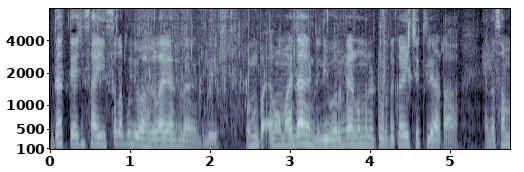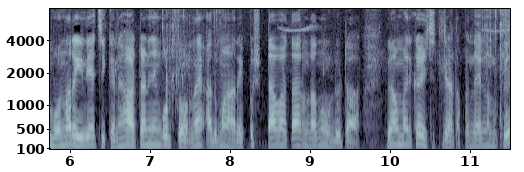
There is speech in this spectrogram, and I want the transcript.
ഇത് അത്യാവശ്യം സൈസുള്ള പുലിവാഹകളായ കണ്ടില്ലേ? ഒന്നും അമ്മമാരുടെ ഇവറും കാര്യങ്ങളൊന്നും ഇട്ട് കൊടുത്ത് കഴിച്ചിട്ടില്ല കേട്ടാ. എന്താ സംഭവം എന്ന് അറിയില്ല. ചിക്കന്റെ ഹാർട്ടാണ് ഞാൻ കൊടുത്തു പറഞ്ഞത് അത് മാറിയപ്പോൾ ഇഷ്ടമാവാത്താറുണ്ടാന്ന് കൊണ്ട് കേട്ടോ. ഇത് അവന്മാർ കഴിച്ചിട്ടില്ല കേട്ടോ. അപ്പോൾ എന്തായാലും നമുക്ക്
